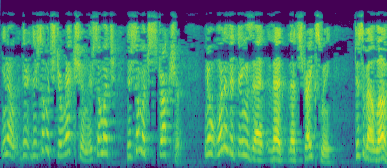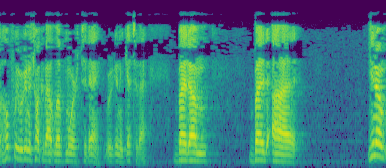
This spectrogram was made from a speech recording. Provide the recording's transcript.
You know, there, there's so much direction. There's so much, there's so much structure. You know, one of the things that, that, that strikes me just about love, hopefully we're going to talk about love more today. We're going to get to that. But, um, but, uh, you know,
